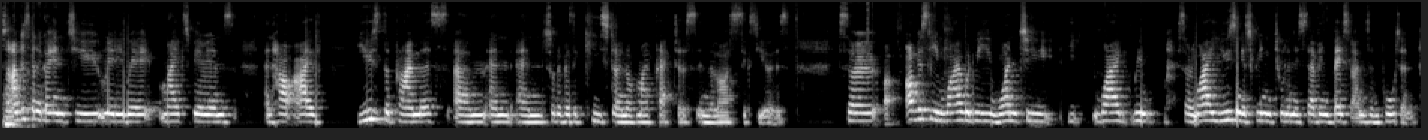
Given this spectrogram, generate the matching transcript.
So I'm just going to go into really where my experience and how I've used the Primus um, and, and sort of as a keystone of my practice in the last six years. So obviously, why would we want to, why we, sorry, why using a screening tool and establishing baseline is important.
